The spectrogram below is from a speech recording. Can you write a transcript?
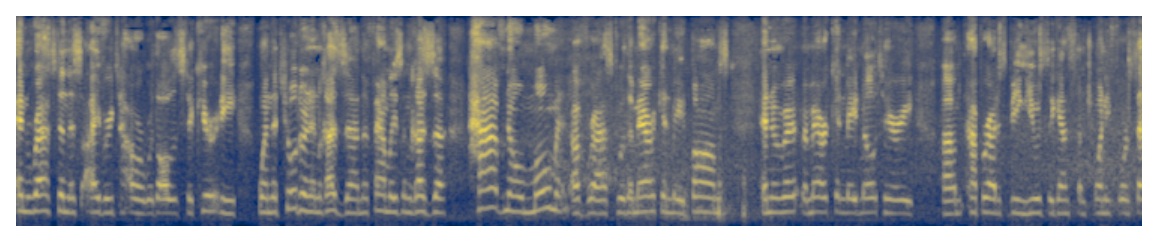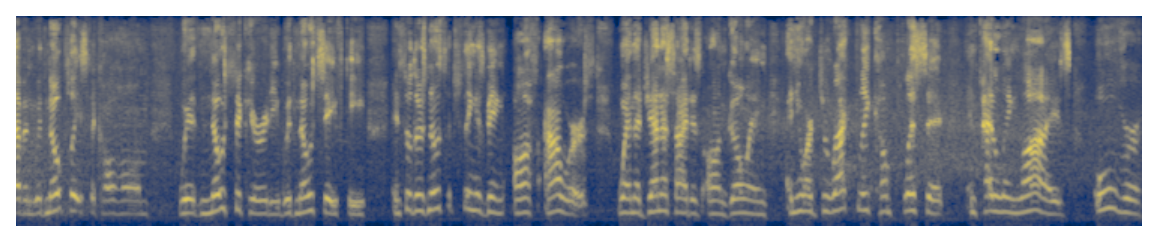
and rest in this ivory tower with all the security when the children in Gaza and the families in Gaza have no moment of rest with American made bombs and American made military um, apparatus being used against them 24 7 with no place to call home, with no security, with no safety? And so there's no such thing as being off hours when a genocide is ongoing and you are directly complicit in peddling lies over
